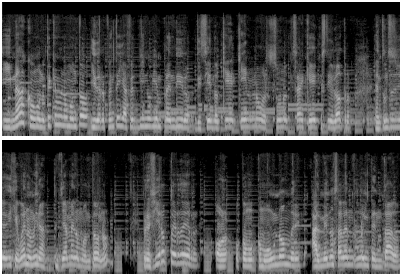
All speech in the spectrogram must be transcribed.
Y nada, como noté que me lo montó y de repente Jafet vino bien prendido diciendo que quién no es uno, que sabe qué, que estoy el otro. Entonces yo dije, bueno, mira, ya me lo montó, ¿no? Prefiero perder o, como, como un hombre, al menos haberlo intentado,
